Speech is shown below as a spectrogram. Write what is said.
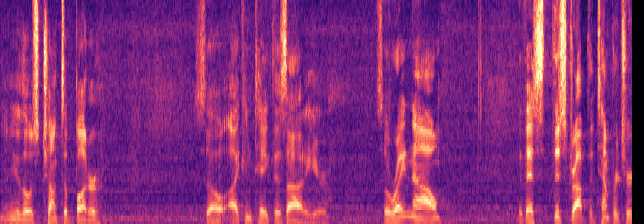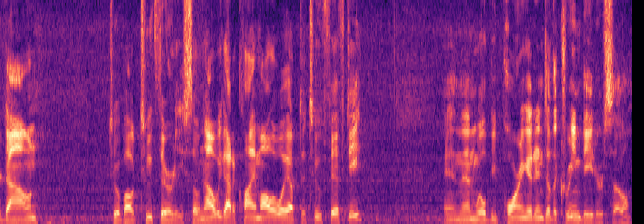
any of those chunks of butter. So I can take this out of here. So right now, this this dropped the temperature down to about 230. So now we got to climb all the way up to 250 and then we'll be pouring it into the cream beater. So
